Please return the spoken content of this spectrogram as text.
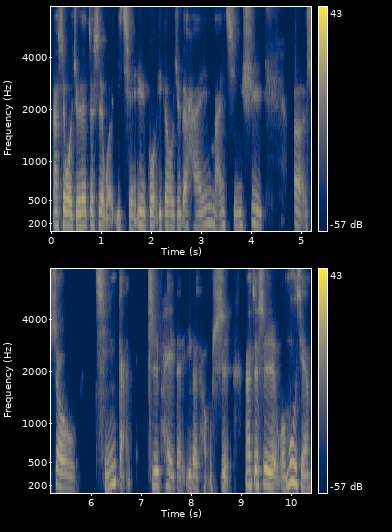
但是我觉得这是我以前遇过一个，我觉得还蛮情绪，呃，受情感支配的一个同事。那这是我目前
